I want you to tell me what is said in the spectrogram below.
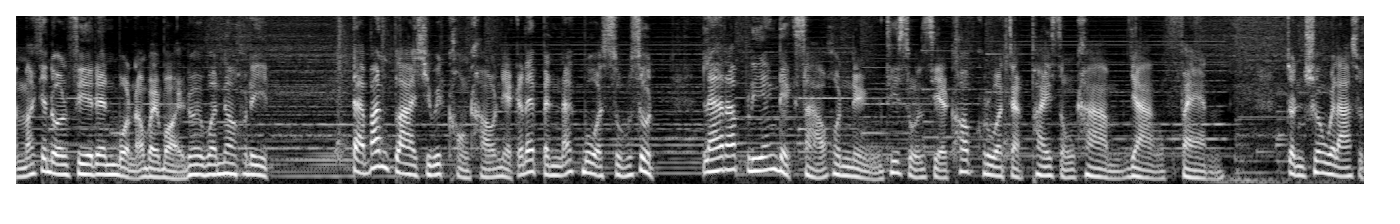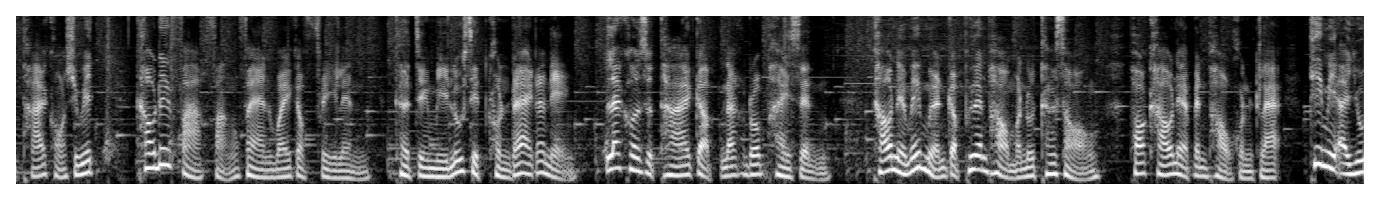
มมักจะโดนฟรีเรนบ่นเอาบ่อยๆ ด้วยว่านอกรีดแต่บ้านปลายชีวิตของเขาเนี่ยก็ได้เป็นนักบวชสูงสุด และรับเลี้ยงเด็กสาวคนหนึ่งที่สูญเสียครอบครัวจากภัยสงครามอย่างแฟน จนช่วงเวลาสุดท้ายของชีวิต เขาได้ฝากฝังแฟนไว้กับฟรีเลน เธอจึงมีลูกศิษย์คนแรกนั่นเอง และคนสุดท้ายกับนักรบไฮเซน เขาเนี่ยไม่เหมือนกับเพื่อนเผ่ามนุษย์ทั้งสอง เพราะเขาเนี่ยเป็นเผ่าคนแคละที่มีอายุ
